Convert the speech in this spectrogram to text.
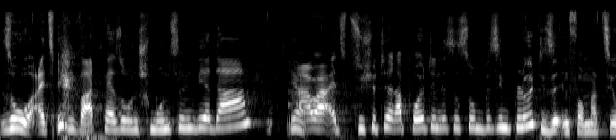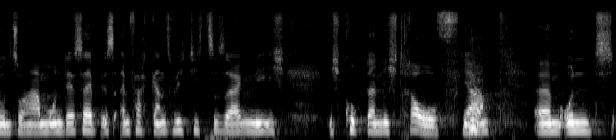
so, als Privatperson schmunzeln wir da, ja. aber als Psychotherapeutin ist es so ein bisschen blöd, diese Information zu haben. Und deshalb ist einfach ganz wichtig zu sagen, nee, ich, ich gucke da nicht drauf. Ja. ja. Ähm, und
